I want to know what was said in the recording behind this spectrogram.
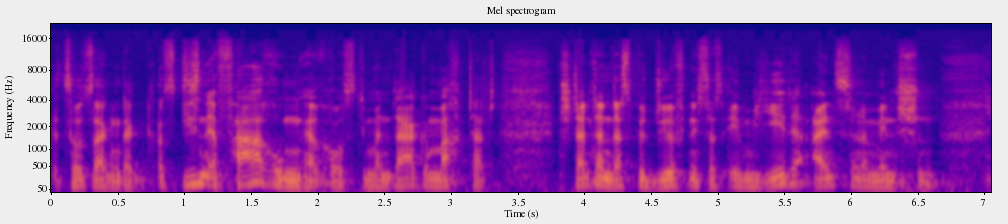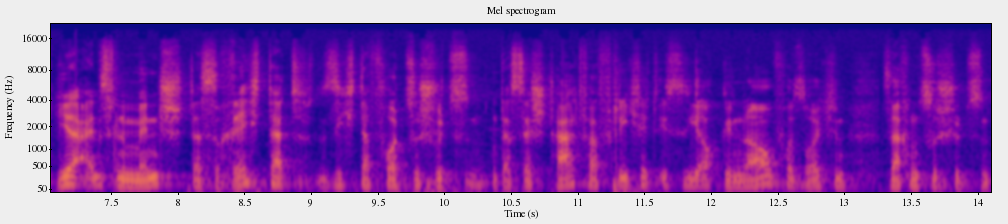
sozusagen da, aus diesen Erfahrungen heraus, die man da gemacht hat, stand dann das Bedürfnis, dass eben jeder einzelne Menschen, jeder einzelne Mensch das Recht hat, sich davor zu schützen und dass der Staat verpflichtet ist, sie auch genau vor solchen Sachen zu schützen,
